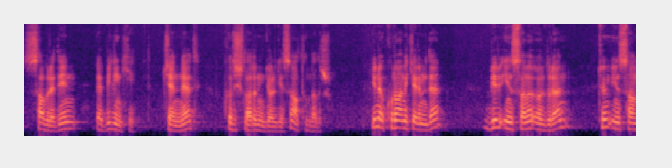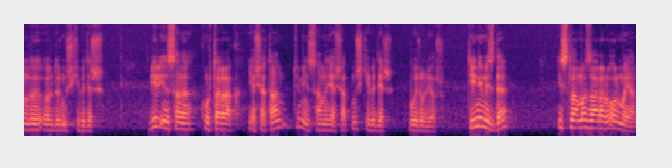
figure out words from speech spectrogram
sabredin ve bilin ki cennet kılıçların gölgesi altındadır. Yine Kur'an-ı Kerim'de bir insanı öldüren tüm insanlığı öldürmüş gibidir. Bir insanı kurtararak yaşatan tüm insanlığı yaşatmış gibidir buyruluyor. Dinimizde İslam'a zararı olmayan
